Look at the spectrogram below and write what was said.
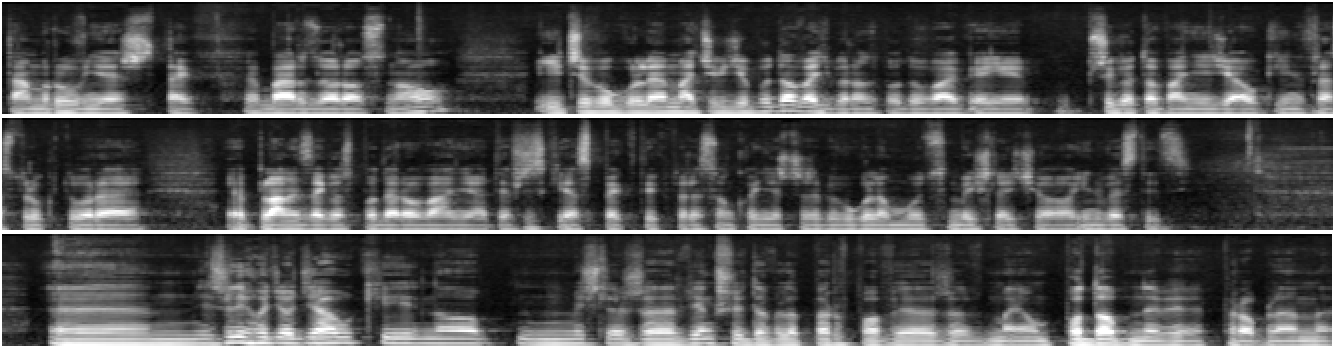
tam również tak bardzo rosną? I czy w ogóle macie gdzie budować, biorąc pod uwagę przygotowanie działki, infrastrukturę, e, plany zagospodarowania, te wszystkie aspekty, które są konieczne, żeby w ogóle móc myśleć o inwestycji? Jeżeli chodzi o działki, no myślę, że większość deweloperów powie, że mają podobny problem. E,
